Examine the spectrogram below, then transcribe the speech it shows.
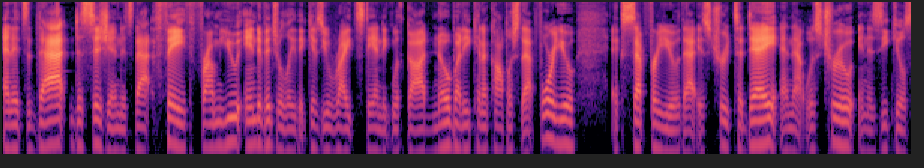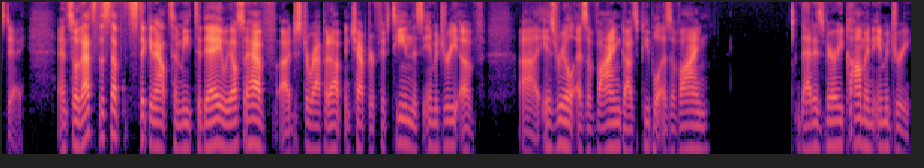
And it's that decision, it's that faith from you individually that gives you right standing with God. Nobody can accomplish that for you except for you. That is true today, and that was true in Ezekiel's day. And so that's the stuff that's sticking out to me today. We also have, uh, just to wrap it up, in chapter 15, this imagery of uh, Israel as a vine, God's people as a vine. That is very common imagery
